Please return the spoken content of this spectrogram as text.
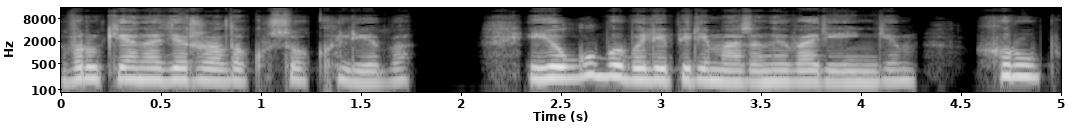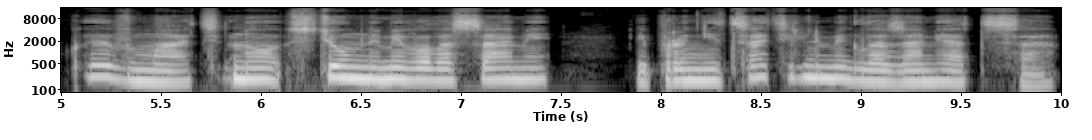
В руке она держала кусок хлеба. Ее губы были перемазаны вареньем, хрупкая в мать, но с темными волосами и проницательными глазами отца.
